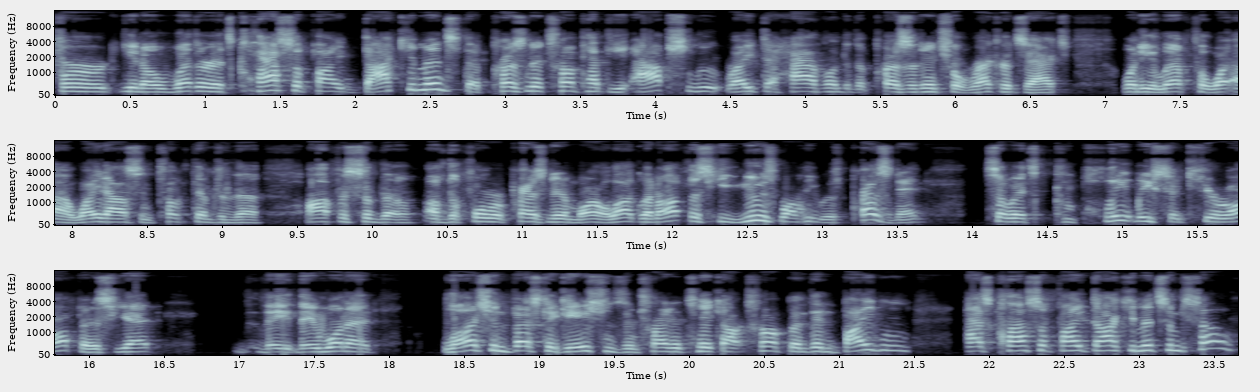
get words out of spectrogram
for you know whether it's classified documents that President Trump had the absolute right to have under the Presidential Records Act when he left the uh, White House and took them to the office of the of the former president of Mar-a-Lago, an office he used while he was president. So it's completely secure office. Yet they they want to launch investigations and try to take out Trump. And then Biden has classified documents himself.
